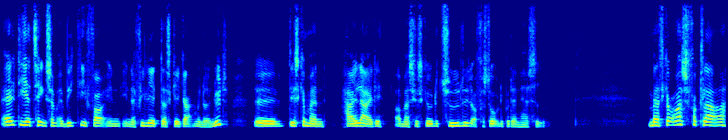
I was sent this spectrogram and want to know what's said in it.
Alle de her ting, som er vigtige for en, en affiliate, der skal i gang med noget nyt, øh, det skal man highlighte, og man skal skrive det tydeligt og forståeligt på den her side. Man skal også forklare,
